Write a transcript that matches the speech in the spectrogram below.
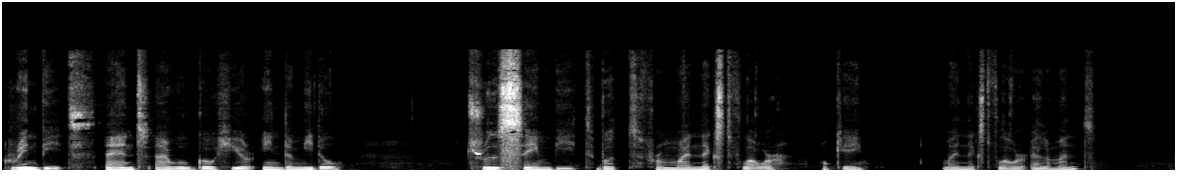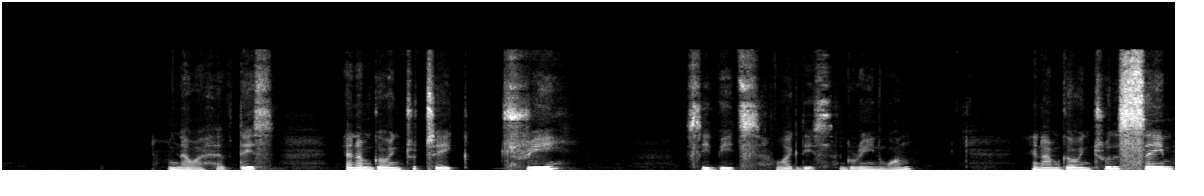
green beads and I will go here in the middle through the same bead but from my next flower. Okay? My next flower element now I have this and I'm going to take three seed beads like this green one and I'm going through the same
